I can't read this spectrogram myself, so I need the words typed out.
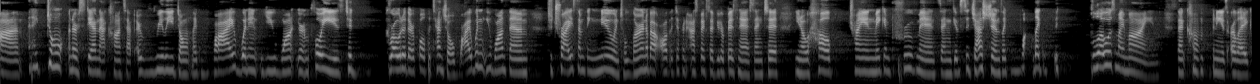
Um, and I don't understand that concept. I really don't. Like, why wouldn't you want your employees to grow to their full potential? Why wouldn't you want them to try something new and to learn about all the different aspects of your business and to, you know, help try and make improvements and give suggestions? Like, what, like, it blows my mind that companies are like,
